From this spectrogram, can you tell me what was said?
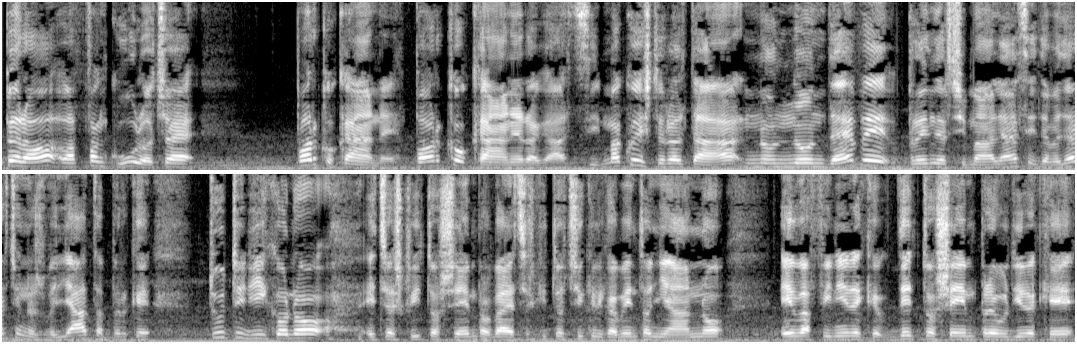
però vaffanculo, cioè Porco cane, porco cane ragazzi, ma questo in realtà non, non, deve prenderci male, anzi deve darci una svegliata perché tutti dicono, e c'è scritto sempre, beh c'è scritto ciclicamente ogni anno e va a finire che detto sempre vuol dire che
